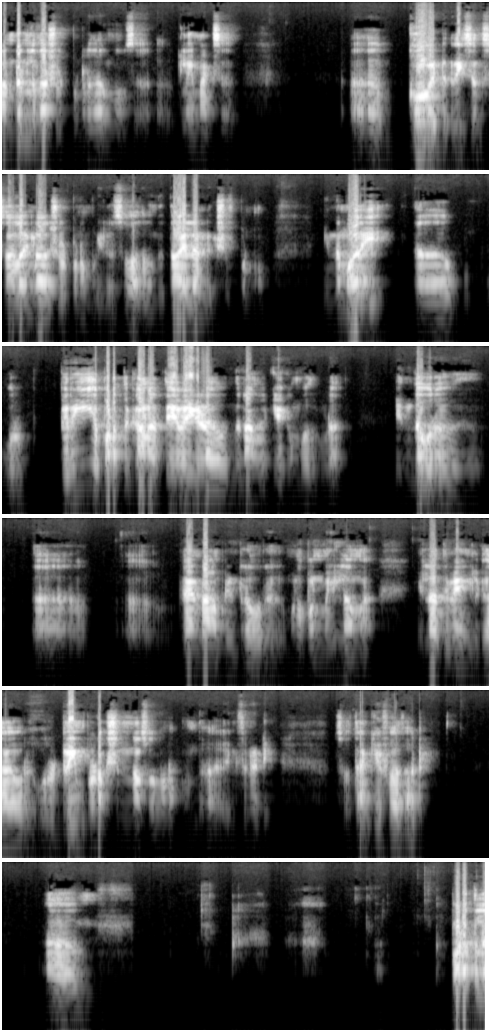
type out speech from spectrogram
லண்டன்ல தான் ஷூட் பண்றதா இருந்தோம் சார் கிளைமேக்ஸை கோவிட் ரீசன்ஸ்னால எங்களால் ஷூட் பண்ண முடியல. ஸோ அதை வந்து தாய்லாந்துக்கு ஷிஃப்ட் பண்ணோம். இந்த மாதிரி ஒரு பெரிய படத்துக்கான தேவைகளை வந்து நாங்கள் கேட்கும்போது கூட எந்த ஒரு வேண்டாம் அப்படின்ற ஒரு மனப்பான்மை இல்லாமல் எல்லாத்தையுமே எங்களுக்காக ஒரு ஒரு ட்ரீம் ப்ரொடக்ஷன் தான் சொல்லணும் அந்த infinity so thank you for that படத்துல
